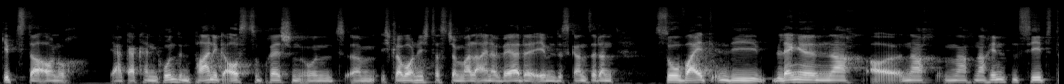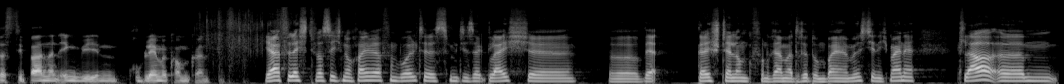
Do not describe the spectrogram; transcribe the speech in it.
gibt's da auch noch ja gar keinen Grund, in Panik auszubrechen. Und ähm, ich glaube auch nicht, dass Jamal einer wäre, der eben das Ganze dann so weit in die Länge nach, äh, nach, nach, nach hinten zieht, dass die Bayern dann irgendwie in Probleme kommen könnten. Ja, vielleicht, was ich noch reinwerfen wollte, ist mit dieser Gleich, äh, äh Gleichstellung von Real Madrid und Bayern München. Ich meine, klar, ähm,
